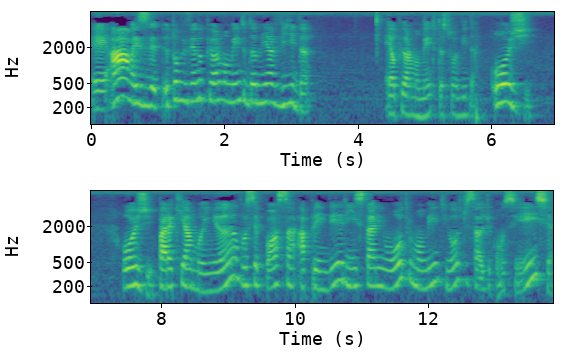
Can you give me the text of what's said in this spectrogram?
É, ah, mas eu tô vivendo o pior momento da minha vida. É o pior momento da sua vida hoje. Hoje, para que amanhã você possa aprender e estar em outro momento, em outro estado de consciência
